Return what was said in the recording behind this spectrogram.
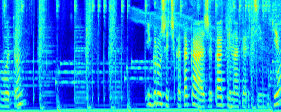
Вот он. Игрушечка такая же, как и на картинке.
